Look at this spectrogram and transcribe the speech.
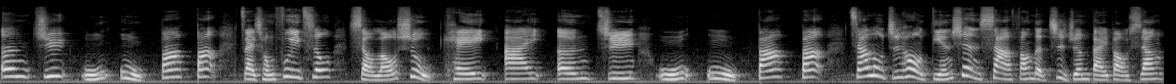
N G 五五八八。再重复一次哦，小老鼠 K I N G 五五八八。加入之后，点选下方的至尊百宝箱，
